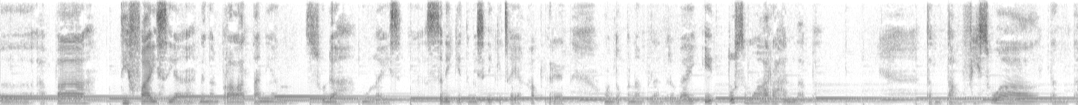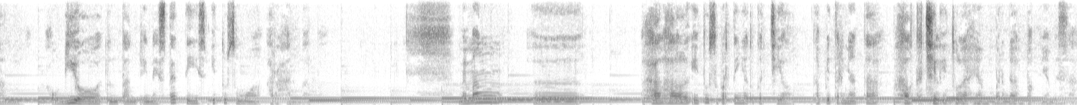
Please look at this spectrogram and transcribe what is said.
uh, apa device ya dengan peralatan yang sudah mulai sedikit demi sedikit saya upgrade untuk penampilan terbaik. Itu semua arahan bapak. Tentang visual, tentang audio, tentang kinestetis itu semua arahan bapak. Memang eh, hal-hal itu sepertinya tuh kecil, tapi ternyata hal kecil itulah yang berdampaknya besar.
